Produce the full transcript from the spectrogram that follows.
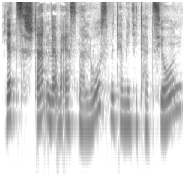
Jetzt starten wir aber erstmal los mit der Meditation.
